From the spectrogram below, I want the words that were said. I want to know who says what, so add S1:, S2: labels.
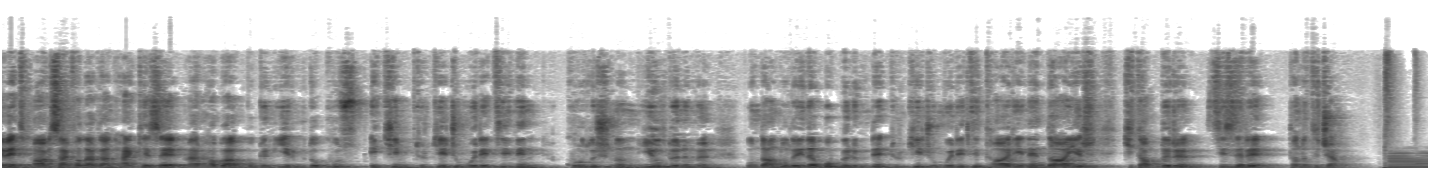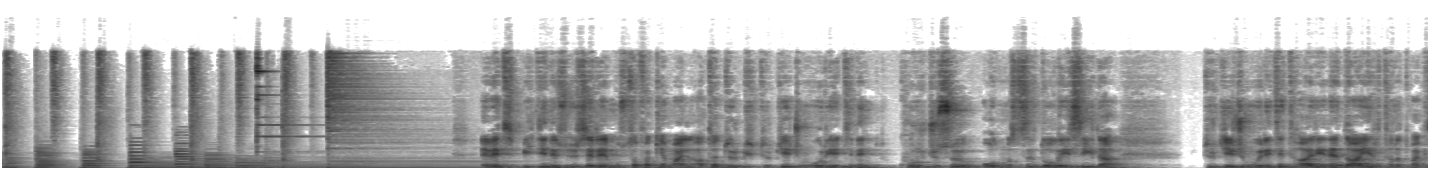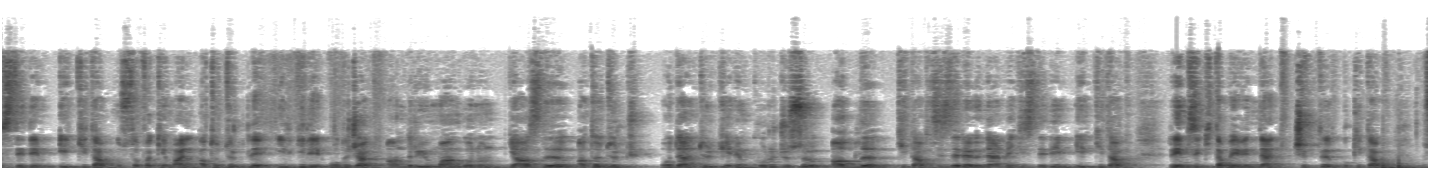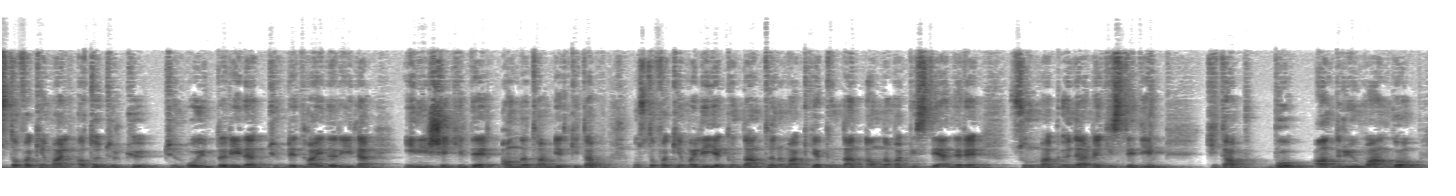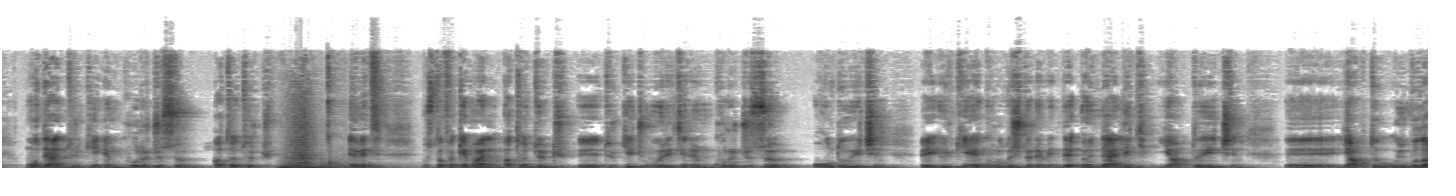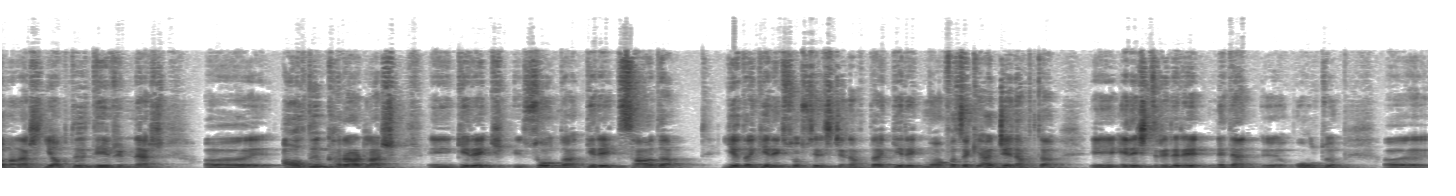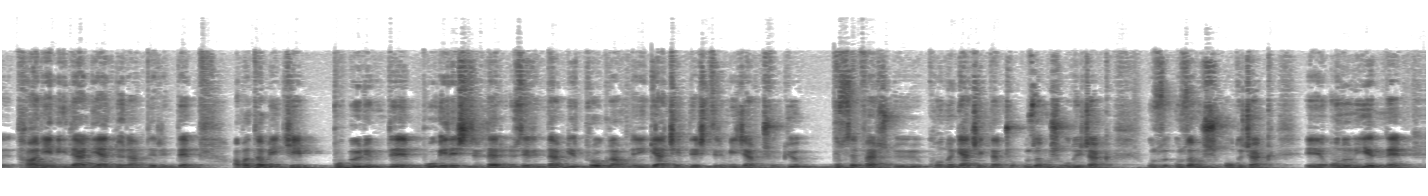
S1: Evet, Mavi Sayfalardan herkese merhaba. Bugün 29 Ekim Türkiye Cumhuriyeti'nin kuruluşunun yıl dönümü. Bundan dolayı da bu bölümde Türkiye Cumhuriyeti tarihine dair kitapları sizlere tanıtacağım. Evet bildiğiniz üzere Mustafa Kemal Atatürk Türkiye Cumhuriyeti'nin kurucusu olması dolayısıyla Türkiye Cumhuriyeti tarihine dair tanıtmak istediğim ilk kitap Mustafa Kemal Atatürk'le ilgili olacak. Andrew Mango'nun yazdığı Atatürk, Modern Türkiye'nin Kurucusu adlı kitap sizlere önermek istediğim ilk kitap. Remzi Kitap Evi'nden çıktı. Bu kitap Mustafa Kemal Atatürk'ü tüm boyutlarıyla, tüm detaylarıyla en iyi şekilde anlatan bir kitap. Mustafa Kemal'i yakından tanımak, yakından anlamak isteyenlere sunmak, önermek istediğim Kitap bu. Andrew Mango, Modern Türkiye'nin kurucusu Atatürk. Evet, Mustafa Kemal Atatürk e, Türkiye Cumhuriyeti'nin kurucusu olduğu için ve ülkeye kuruluş döneminde önderlik yaptığı için e, yaptığı uygulamalar, yaptığı devrimler, e, aldığı kararlar gerek solda gerek sağda ya da gerek sosyalist cenahta gerek muhafazakar cenahta e, eleştirilere neden e, oldu e, tarihin ilerleyen dönemlerinde. Ama tabii ki bu bölümde bu eleştiriler üzerinden bir program gerçekleştirmeyeceğim. Çünkü bu sefer konu gerçekten çok uzamış olacak. uz- uzamış olacak. Onun yerine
